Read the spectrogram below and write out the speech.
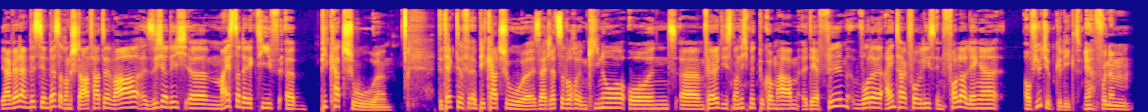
Ja, wer da ein bisschen besseren Start hatte, war sicherlich äh, Meisterdetektiv äh, Pikachu. Detective äh, Pikachu äh, seit letzter Woche im Kino und ähm, für alle, die es noch nicht mitbekommen haben, äh, der Film wurde einen Tag vor Release in voller Länge auf YouTube geleakt. Ja, von einem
